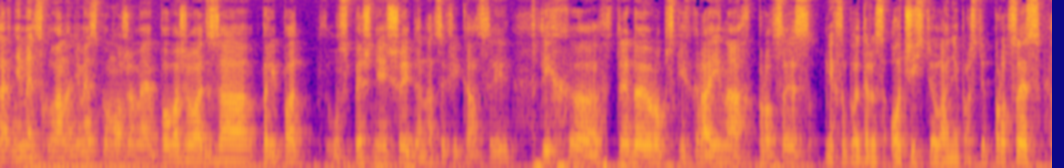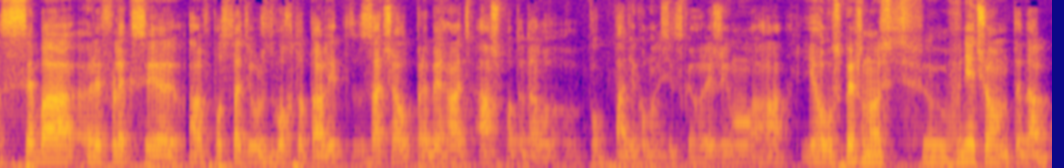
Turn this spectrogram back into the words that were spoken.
tak Nemecko, áno, Nemecko môžeme považovať za prípad úspešnejšej denacifikácii. V tých uh, stredoeurópskych krajinách proces, nechcem povedať teraz očisťovanie, proste proces seba reflexie, ale v podstate už z dvoch totalit začal prebiehať až po teda po pade komunistického režimu a jeho úspešnosť v niečom teda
